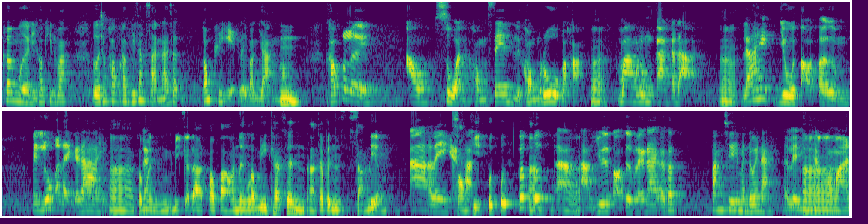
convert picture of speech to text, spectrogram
เครื่องมือนี้เขาคิดว่า เออถ้าความความคิดสร้างสรรค์น่าจะต้องครีเอทอะไรบางอย่างอืเนาะมเขาก็เลยเอาส่วนของเส้นหรือของรูปอะค่ะอ่าวางลงกลางกระดาษอ่าแล้วให้ยูต่อเติม เป็นรูปอะไรก็ได้ อ่า ก็เหมือนมีกระดาษเปล่าๆอันหนึงแล้วมีแค่เส้นอาจจะเป็นสามเหลี่ยม อ่าอะไรอย่างเงี้ยสองค่ะขีดปุ๊บปุ๊บปุ๊บปุ๊บอ่าอ่าอ่ายูจะต่อเติมอะไรก็ได้ แล้วก็ตั้งชื่อให้มันด้วยนะอะไรอย่างเงี้ยอ่าประมาณ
